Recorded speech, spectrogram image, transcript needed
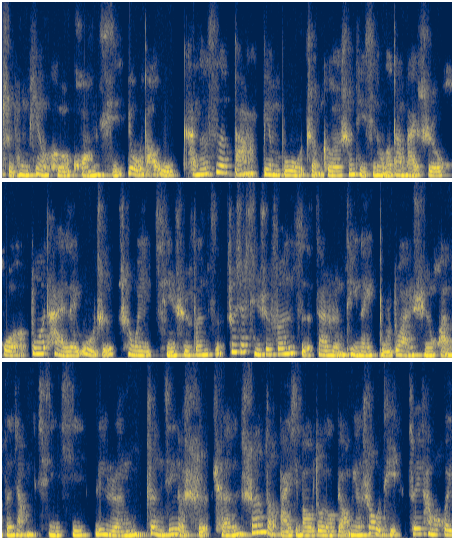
止痛片和狂喜诱导物。坎德斯把遍布整个身体系统的蛋白质或多肽类物质称为情绪分子。这些情绪分子在人体内不断循环分享信息。令人震惊的是，全身的白细胞都有表面受体，所以它们会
